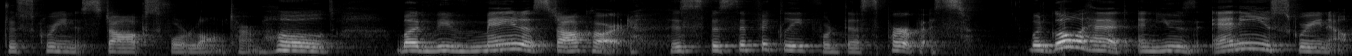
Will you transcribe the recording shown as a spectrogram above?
to screen stocks for long term hold, but we've made a Stock Card specifically for this purpose. But go ahead and use any screener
